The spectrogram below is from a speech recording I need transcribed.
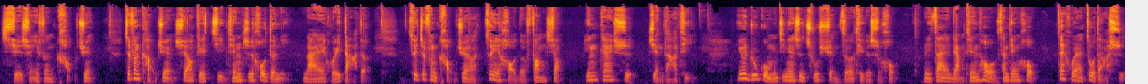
写成一份考卷。这份考卷是要给几天之后的你来回答的，所以这份考卷啊，最好的方向。应该是简答题，因为如果我们今天是出选择题的时候，你在两天后、三天后再回来作答时，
